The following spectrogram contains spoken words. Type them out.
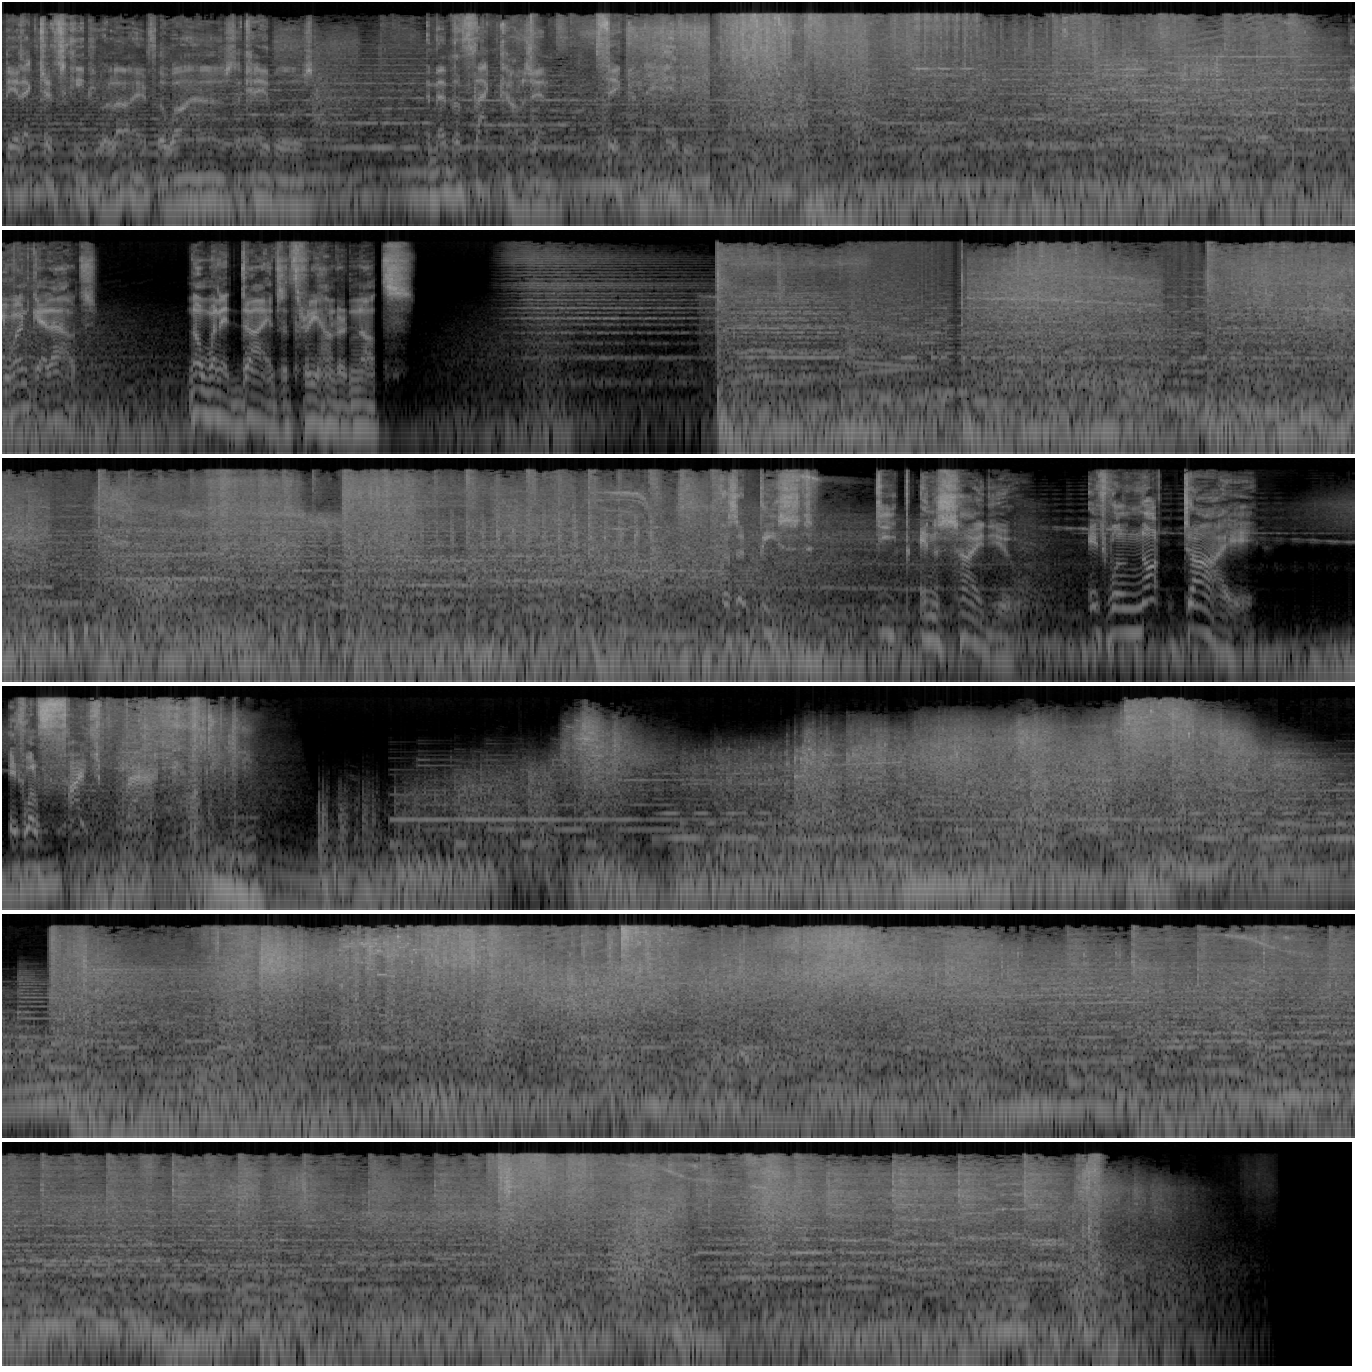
The electrics keep you alive, the wires, the cables. And then the flak comes in, thick and heavy. Get out. Not when it dives at 300 knots. There's a beast deep inside you. It will not die. It will fight back.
